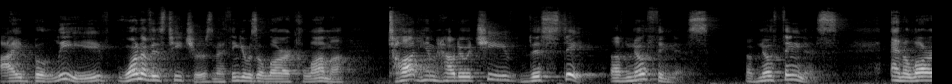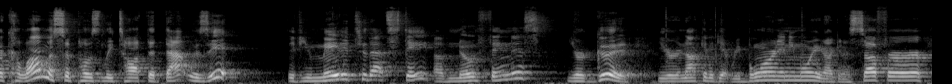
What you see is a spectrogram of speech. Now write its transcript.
I believe, one of his teachers, and I think it was Alara Kalama, taught him how to achieve this state of nothingness, of no thingness. And Alara Kalama supposedly taught that that was it. If you made it to that state of no thingness, you're good. You're not going to get reborn anymore. You're not going to suffer.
